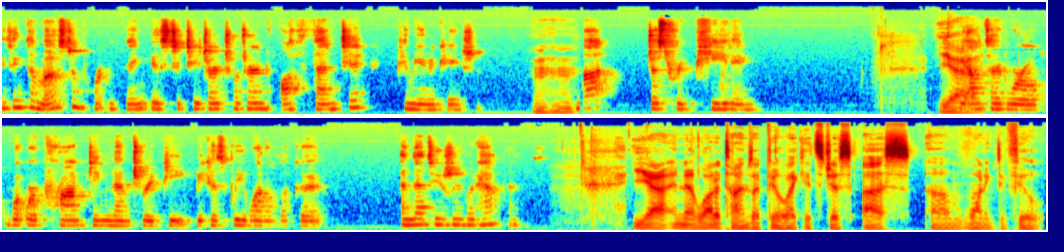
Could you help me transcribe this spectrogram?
I think the most important thing is to teach our children authentic communication, mm-hmm. not just repeating yeah. the outside world, what we're prompting them to repeat because we want to look good. And that's usually what happens. Yeah, and a lot of times I feel like it's just us um, wanting to feel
